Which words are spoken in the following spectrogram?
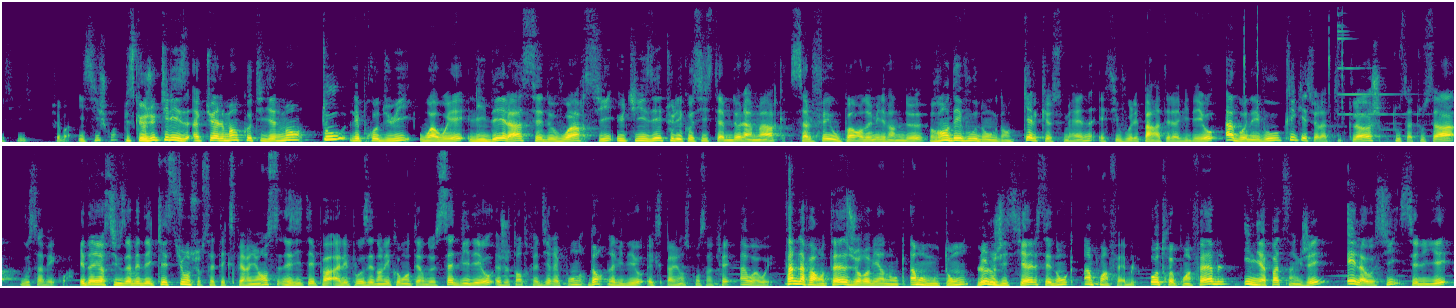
Ici, je sais pas, ici je crois. Puisque j'utilise actuellement quotidiennement tous les produits Huawei. L'idée là, c'est de voir si utiliser tout l'écosystème de la marque, ça le fait ou pas en 2022. Rendez-vous donc dans quelques semaines et si vous voulez pas rater la vidéo, abonnez-vous, cliquez sur la petite cloche, tout ça, tout ça, vous savez quoi. Et d'ailleurs, si vous avez des questions sur cette expérience, n'hésitez pas à les poser dans les commentaires de cette vidéo et je tenterai d'y répondre dans la vidéo expérience consacrée à Huawei. Fin de la parenthèse, je reviens donc à mon mouton. Le logiciel, c'est donc un point faible. Autre point faible, il n'y a pas de 5G et là aussi, c'est lié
